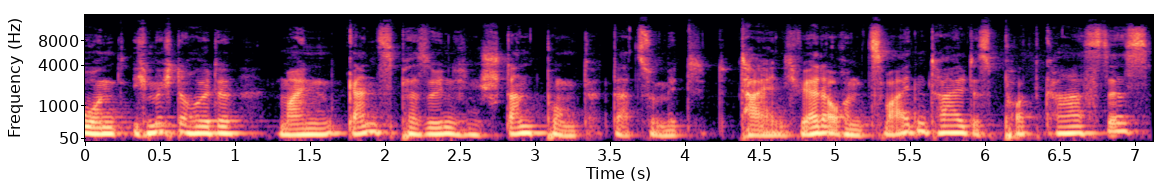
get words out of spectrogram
Und ich möchte heute meinen ganz persönlichen Standpunkt dazu mitteilen. Ich werde auch im zweiten Teil des Podcastes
